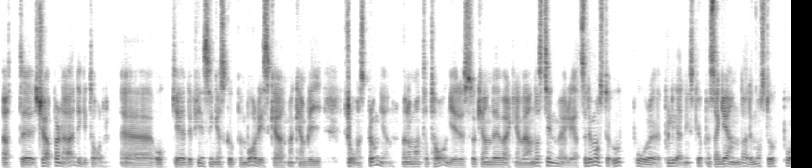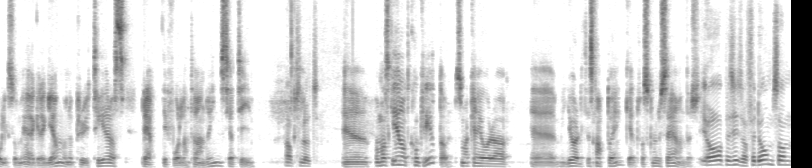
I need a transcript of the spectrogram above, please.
att eh, köparen är digital eh, och eh, det finns en ganska uppenbar risk här att man kan bli frånsprungen. Men om man tar tag i det så kan det verkligen vändas till en möjlighet. Så det måste upp på, på ledningsgruppens agenda, det måste upp på liksom ägaragendan och prioriteras rätt i förhållande till andra initiativ. Absolut. Om man ska ge något konkret då, som man kan göra, göra lite snabbt och enkelt, vad skulle du säga Anders? Ja precis, för de som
